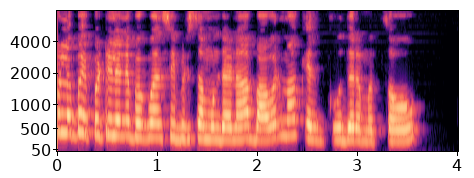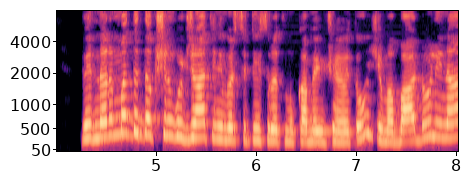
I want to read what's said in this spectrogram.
વલ્લભભાઈ પટેલ અને ભગવાન શ્રી બિરસા મુંડાના બાવનમાં ખેલકૂદ રમોત્સવ નર્મદ દક્ષિણ ગુજરાત યુનિવર્સિટી સુરત મુકામે યોજાયો હતો, જેમાં બારડોલીના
